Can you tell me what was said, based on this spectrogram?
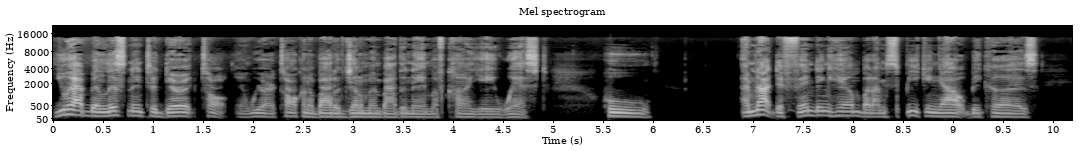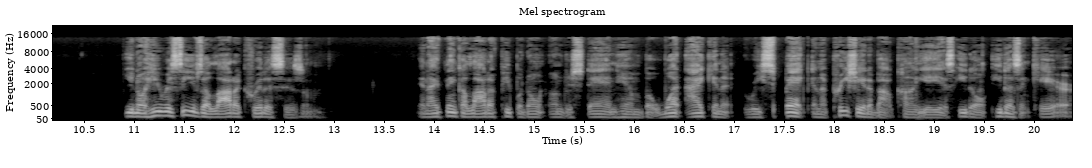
You have been listening to Derrick Talk, and we are talking about a gentleman by the name of Kanye West, who I'm not defending him, but I'm speaking out because, you know, he receives a lot of criticism. And I think a lot of people don't understand him. But what I can respect and appreciate about Kanye is he don't he doesn't care.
